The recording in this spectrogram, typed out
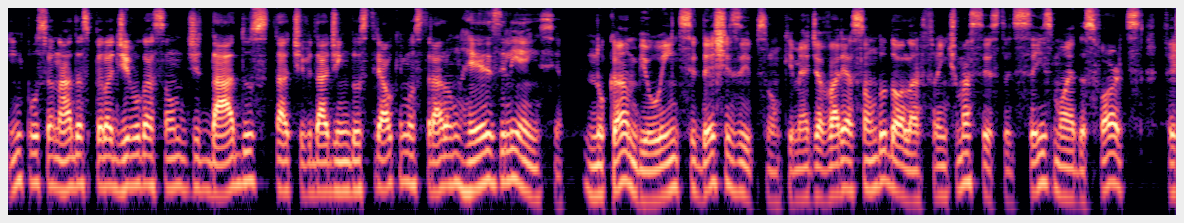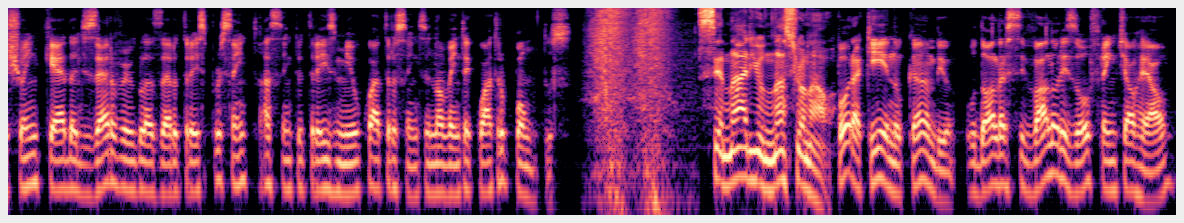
impulsionadas pela divulgação de dados da atividade industrial que mostraram resiliência. No câmbio, o índice DXY, que mede a variação do dólar frente a uma cesta de seis moedas fortes, fechou em queda de 0,03% a 103.494 pontos. Cenário nacional. Por aqui, no câmbio, o dólar se valorizou frente ao real,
